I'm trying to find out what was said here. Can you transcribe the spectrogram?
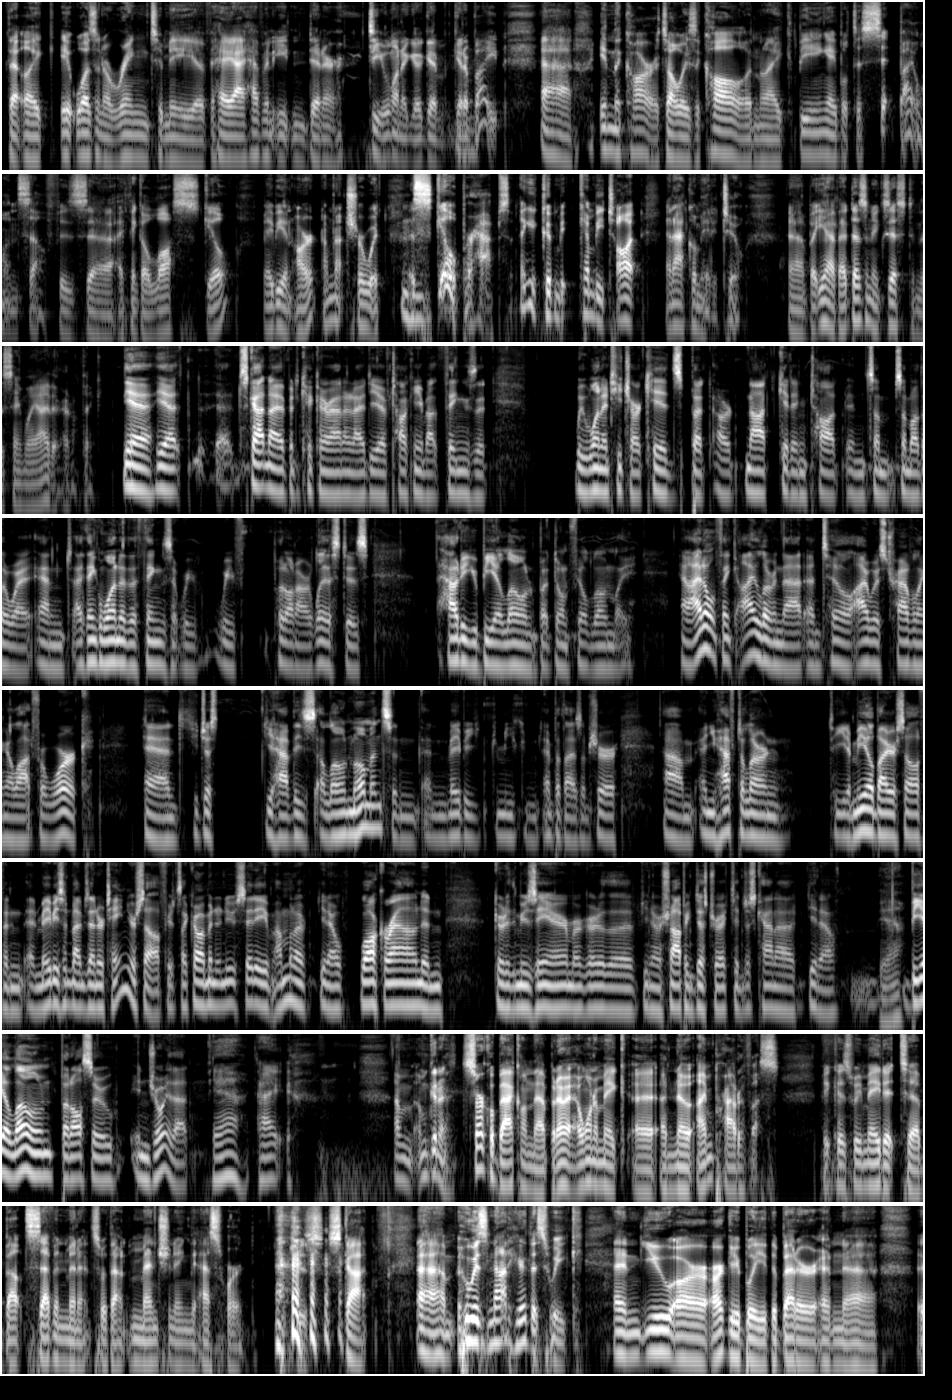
that. Like it wasn't a ring to me of hey, I haven't eaten dinner. Do you want to go get get a bite? Uh, in the car, it's always a call, and like being able to sit by oneself is, uh, I think, a lost skill. Maybe an art. I'm not sure what a skill, perhaps. I think it could be can be taught and acclimated to. Uh, but yeah, that doesn't exist in the same way either. I don't think. Yeah, yeah. Uh, Scott and I have been kicking around an idea of talking about things that we want to teach our kids, but are not getting taught in some some other way. And I think one of the things that we've we've put on our list is how do you be alone but don't feel lonely. And I don't think I learned that until I was traveling a lot for work, and you just you have these alone moments, and and maybe I mean you can empathize, I'm sure, um, and you have to learn to eat a meal by yourself and, and maybe sometimes entertain yourself. It's like, oh, I'm in a new city. I'm going to, you know, walk around and go to the museum or go to the, you know, shopping district and just kind of, you know, Yeah. be alone, but also enjoy that. Yeah, I, I'm I'm gonna circle back on that, but I, I want to make a, a note. I'm proud of us because we made it to about seven minutes without mentioning the S word, which is Scott, um, who is not here this week, and you are arguably the better and uh,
